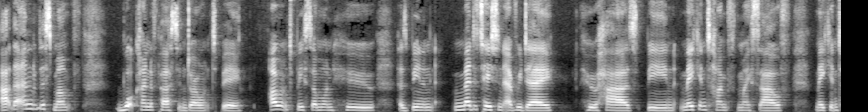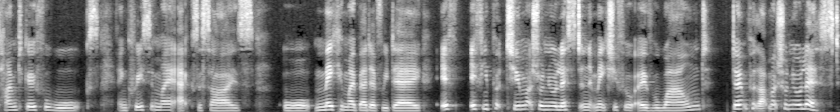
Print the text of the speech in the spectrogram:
At the end of this month, what kind of person do I want to be? I want to be someone who has been meditating every day, who has been making time for myself, making time to go for walks, increasing my exercise, or making my bed every day. If if you put too much on your list and it makes you feel overwhelmed, don't put that much on your list.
